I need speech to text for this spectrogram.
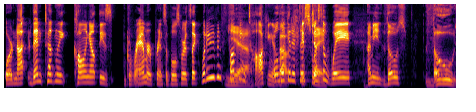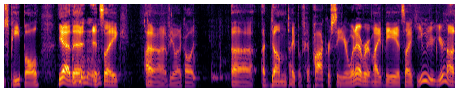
or not then suddenly calling out these grammar principles where it's like what are you even fucking Yeah. talking Well, about look at it this it's just way. a way I mean, those those people, yeah, that it's like I don't know if you want to call it uh, a dumb type of hypocrisy or whatever it might be. It's like you you're not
